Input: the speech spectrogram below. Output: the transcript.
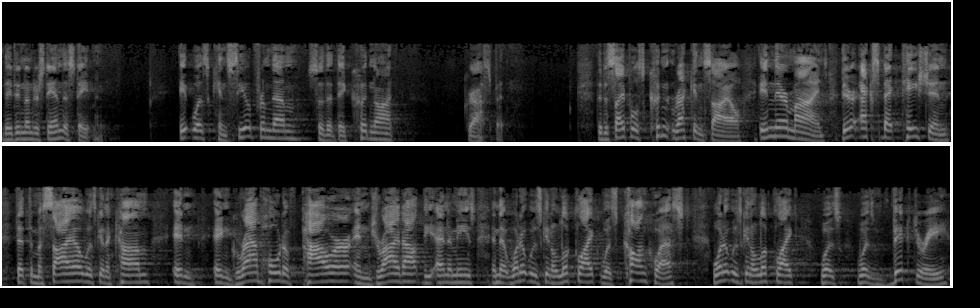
they didn't understand this statement. It was concealed from them so that they could not grasp it. The disciples couldn't reconcile in their minds their expectation that the Messiah was going to come and, and grab hold of power and drive out the enemies, and that what it was going to look like was conquest, what it was going to look like was, was victory.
